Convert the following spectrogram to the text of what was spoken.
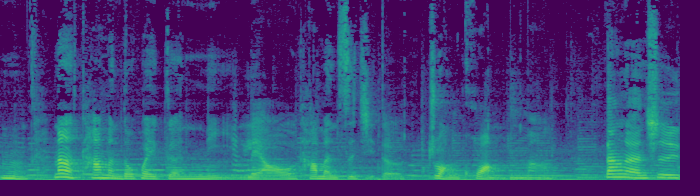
嗯，那他们都会跟你聊他们自己的状况吗？当然是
